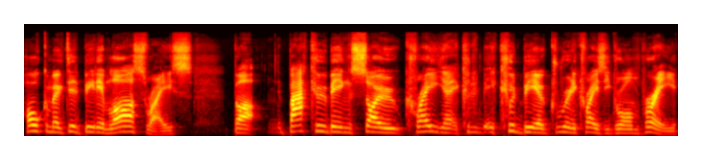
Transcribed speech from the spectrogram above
Hulkenberg did beat him last race, But Baku being so crazy, you know, it could it could be a really crazy Grand Prix.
